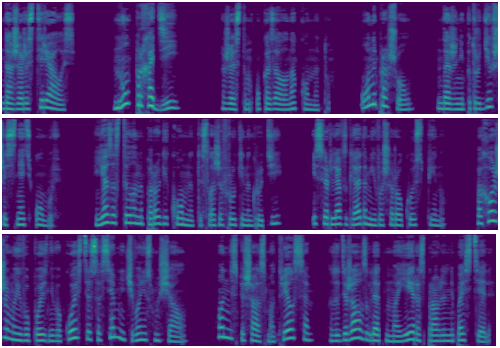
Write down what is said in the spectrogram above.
Даже растерялась. «Ну, проходи», — жестом указала на комнату. Он и прошел, даже не потрудившись снять обувь. Я застыла на пороге комнаты, сложив руки на груди и сверля взглядом его широкую спину. Похоже, моего позднего гостя совсем ничего не смущало. Он не спеша осмотрелся, задержал взгляд на моей расправленной постели.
